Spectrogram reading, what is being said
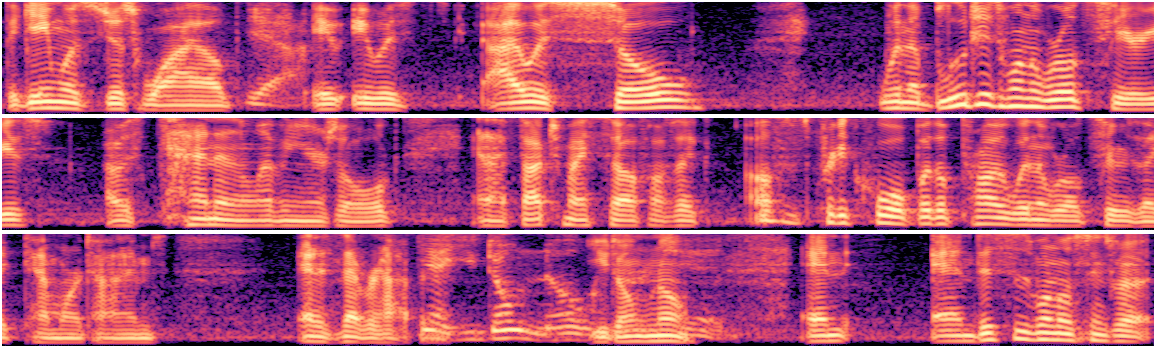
The game was just wild. Yeah. It, it was. I was so. When the Blue Jays won the World Series, I was 10 and 11 years old, and I thought to myself, I was like, oh, this is pretty cool, but they'll probably win the World Series like 10 more times. And it's never happened. Yeah, you don't know. you don't know. kid. And and this is one of those things where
